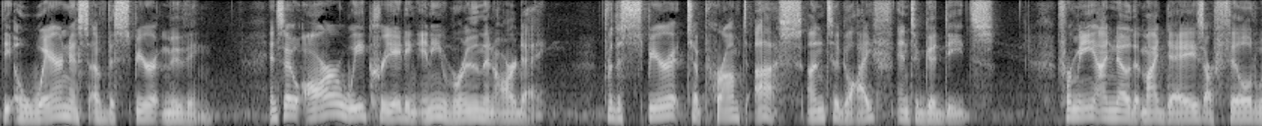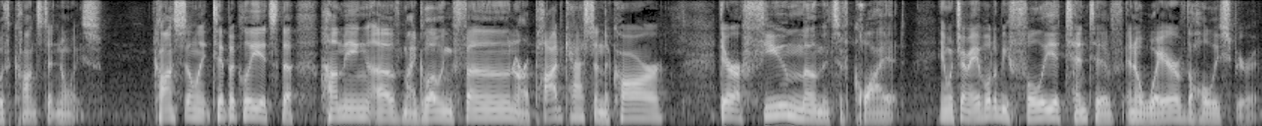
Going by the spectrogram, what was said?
the awareness of the Spirit moving? And so, are we creating any room in our day for the Spirit to prompt us unto life and to good deeds? For me, I know that my days are filled with constant noise. Constantly, typically, it's the humming of my glowing phone or a podcast in the car. There are few moments of quiet in which I'm able to be fully attentive and aware of the Holy Spirit.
